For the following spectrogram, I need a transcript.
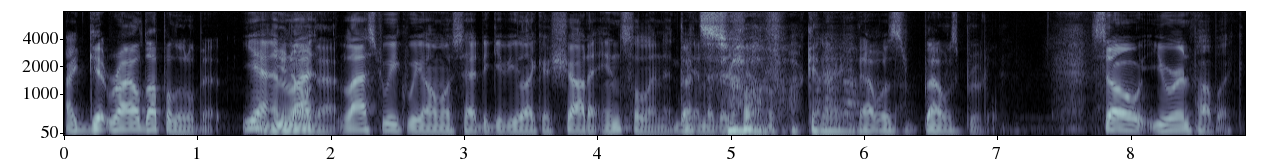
I get riled up a little bit. Yeah, you and know la- that. last week we almost had to give you like a shot of insulin at That's the end so of the show. fucking a. That was that was brutal. So you were in public.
